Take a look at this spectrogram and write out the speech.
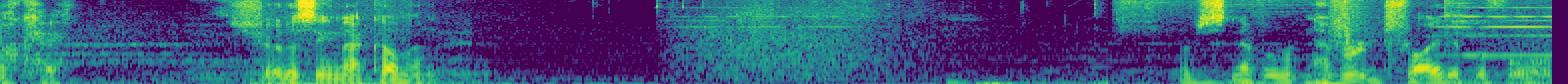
Okay. Should have seen that coming. I've just never, never tried it before.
